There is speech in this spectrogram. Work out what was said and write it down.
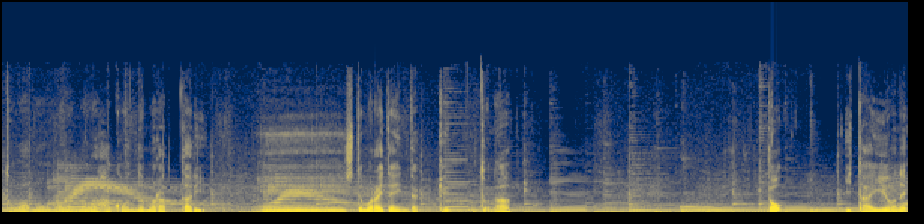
あとはもうもろも運んでもらったり、えー、してもらいたいんだけどな。と遺体をね、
